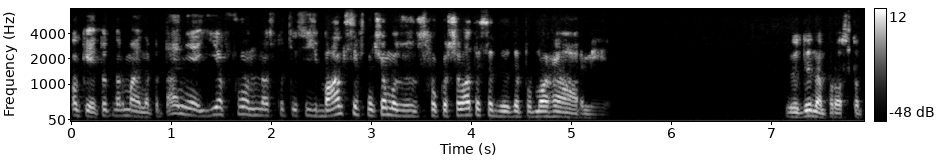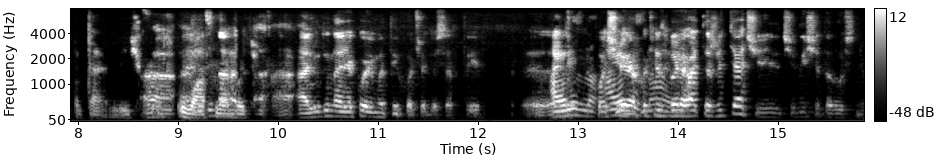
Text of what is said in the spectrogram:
окей, тут нормальне питання. Є фонд на 100 тисяч баксів, на чому сфокусуватися для допомоги армії? Людина просто питає вічку. А, У вас, людина, мабуть. а, а людина якої мети хоче досягти? Е, А я не знаю, Хоче, а я не хоче знаю. зберігати життя чи, чи нищити русню?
